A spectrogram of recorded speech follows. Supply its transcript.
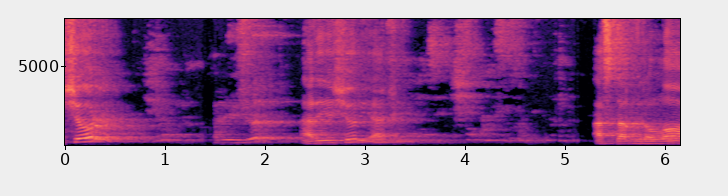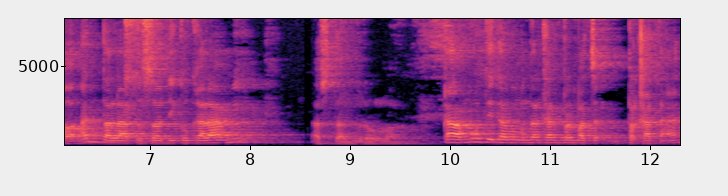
Sure are you sure ya Astagfirullah. Anta la tusaddiqu kalami. Astagfirullah. Kamu tidak membenarkan perkataan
